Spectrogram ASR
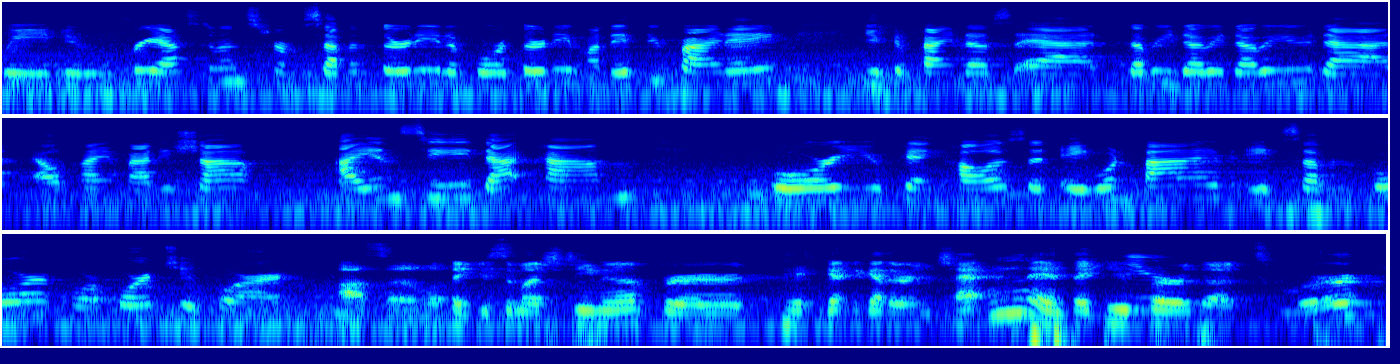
We do free estimates from 7:30 to 4:30 Monday through Friday. You can find us at www.alpineBodyShopInc.com or you can call us at 815-874-4424. Awesome. Well, thank you so much, Tina, for t- getting together and chatting, and thank you, you. for the tour.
